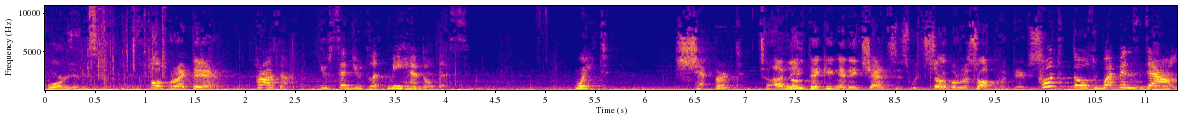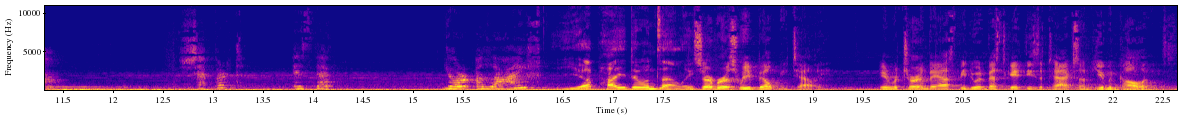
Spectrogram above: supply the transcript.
Quarians. Stop right there! Prazza, you said you'd let me handle this. Wait, Shepard? I'm not taking any chances with Cerberus operatives. Put those weapons down! Shepard? Is that... You're alive? Yep, how you doing, Tali? Cerberus rebuilt me, Tali. In return, they asked me to investigate these attacks on human colonies.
